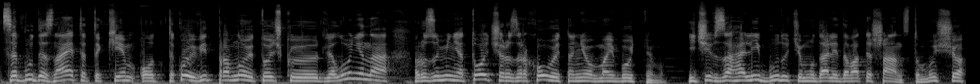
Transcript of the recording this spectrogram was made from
це буде, знаєте, таким от такою відправною точкою для Луніна розуміння того, чи розраховують на нього в майбутньому. І чи взагалі будуть йому далі давати шанс? Тому що,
